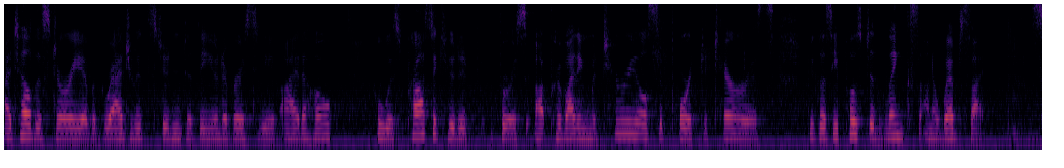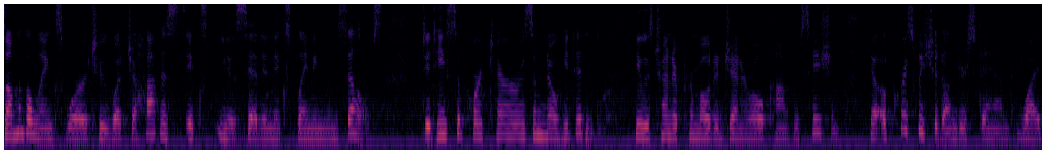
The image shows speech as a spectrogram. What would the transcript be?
I tell the story of a graduate student at the University of Idaho who was prosecuted for, for uh, providing material support to terrorists because he posted links on a website. Some of the links were to what jihadists you know, said in explaining themselves. Did he support terrorism? No, he didn't. He was trying to promote a general conversation. Yeah, of course, we should understand why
